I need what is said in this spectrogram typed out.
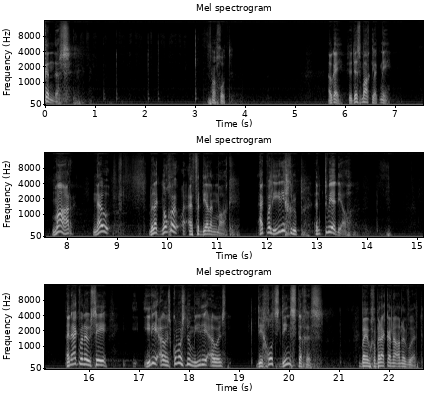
kinders van God. Ok, so dis makkelijk nie. Maar, nou, wil ek nog een verdeling maak. Ek wil hierdie groep in twee deel. En ek wil nou sê, hierdie ouwens, kom ons noem hierdie ouwens, die godsdienstig is, by gebrek aan een ander woord.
